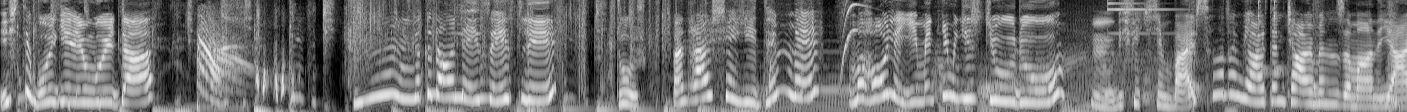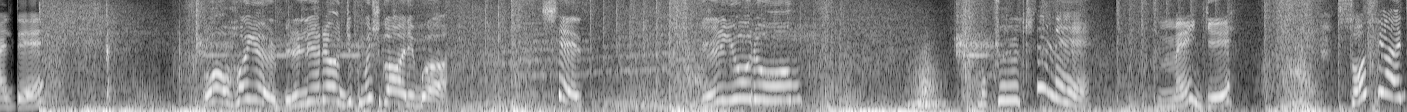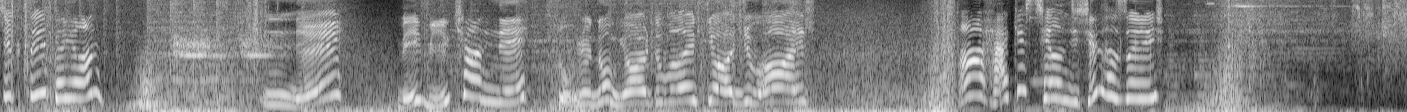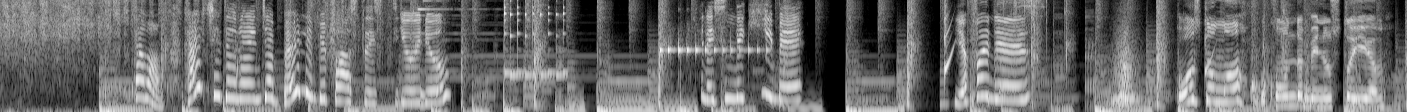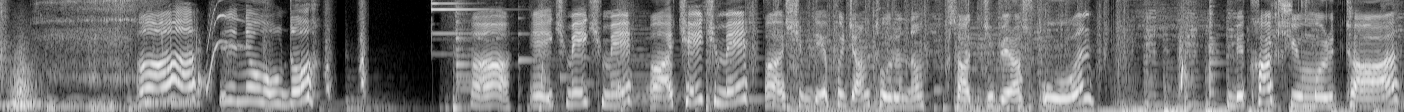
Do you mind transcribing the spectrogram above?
İşte burgerim burada. Hmm, ne kadar lezzetli. Dur, ben her şeyi yedim mi? Ama hala yemek yemek istiyorum. Hmm, bir fikrim var. Sanırım yardım çağırmanın zamanı geldi. Oh hayır birileri acıkmış galiba. Şef, Geliyorum. bu gürültü de ne? Maggie. Sofya acıktı, dayan. Ne? Ve büyük anne. Torunum yardımına ihtiyacı var. Aa, herkes challenge için hazır. Tamam, her şeyden önce böyle bir pasta istiyorum. Resimdeki gibi. Yaparız. Posta mı? Bu konuda ben ustayım. Aa, ne oldu? Aa, ekmek mi? Aa, kek mi? Aa, şimdi yapacağım torunum. Sadece biraz un. Birkaç yumurta.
